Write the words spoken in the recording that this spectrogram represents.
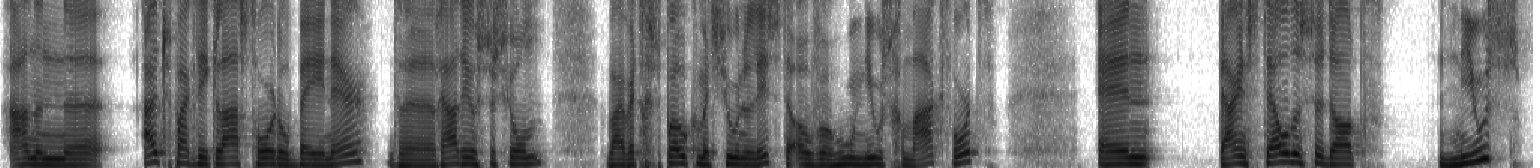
aan een uh, uitspraak die ik laatst hoorde op BNR, de radiostation, waar werd gesproken met journalisten over hoe nieuws gemaakt wordt. En daarin stelden ze dat nieuws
